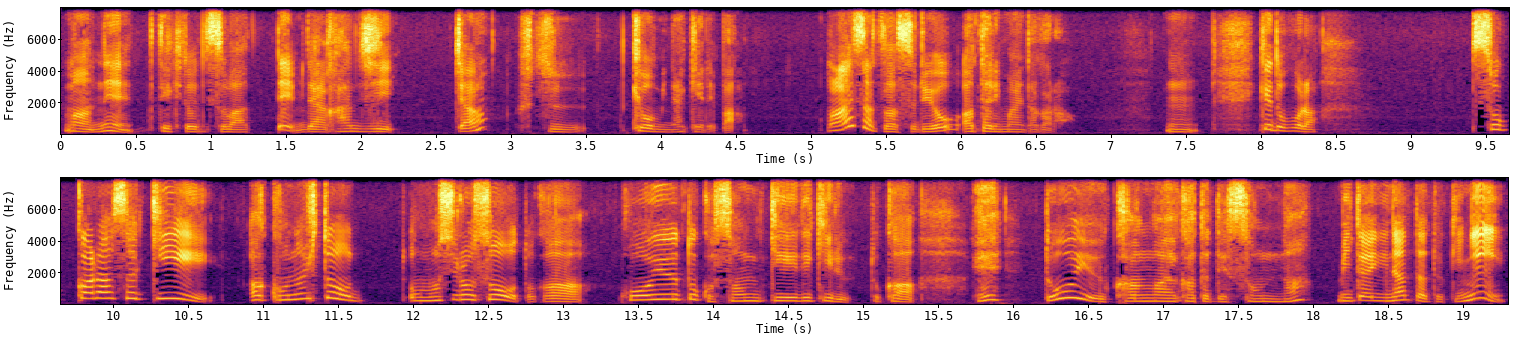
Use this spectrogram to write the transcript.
まあね、適当に座って、みたいな感じじゃん？普通、興味なければ。まあ挨拶はするよ。当たり前だから。うん。けどほら、そっから先、あ、この人面白そうとか、こういうとこ尊敬できるとか、え、どういう考え方でそんな？みたいになった時に、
